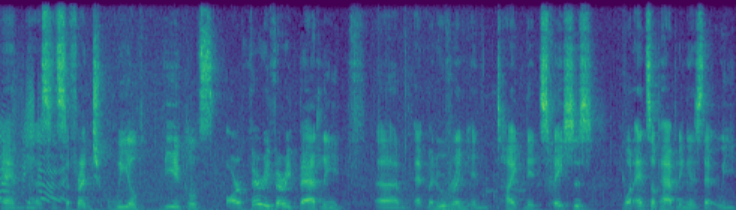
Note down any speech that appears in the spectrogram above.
and uh, since the French wheeled vehicles are very, very badly um, at maneuvering in tight-knit spaces, what ends up happening is that we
